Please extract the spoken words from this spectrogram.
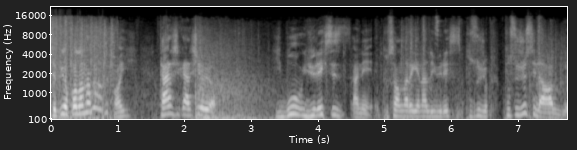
Tepiyor falan ama. Ay. Karşı karşıya yok. Bu yüreksiz hani pusanlara genelde yüreksiz pusucu. Pusucu silah abi bu.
